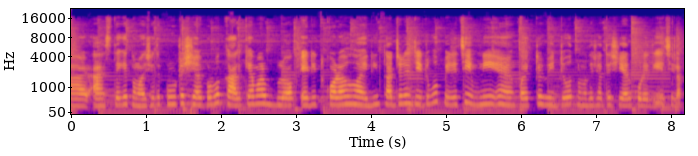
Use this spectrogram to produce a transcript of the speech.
আর আজ থেকে তোমাদের সাথে পুরোটা শেয়ার করব। কালকে আমার ব্লগ এডিট করা হয়নি, তার জন্য যেটুকু পেরেছি এমনি কয়েকটা ভিডিও তোমাদের সাথে শেয়ার করে দিয়েছিলাম।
